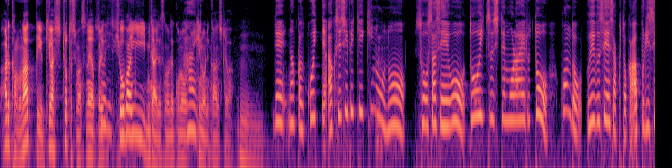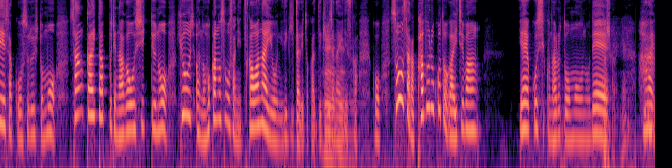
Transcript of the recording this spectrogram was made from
あるかもなっていう気はちょっとしますね。やっぱり評判いいみたいですので、この機能に関しては。はい、で、なんかこういってアクセシビリティ機能の操作性を統一してもらえると、今度ウェブ制作とかアプリ制作をする人も3回タップして長押しっていうのを表あの他の操作に使わないようにできたりとかできるじゃないですか。こう操作が被ることが一番ややこしくなると思うので、ね、はい。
